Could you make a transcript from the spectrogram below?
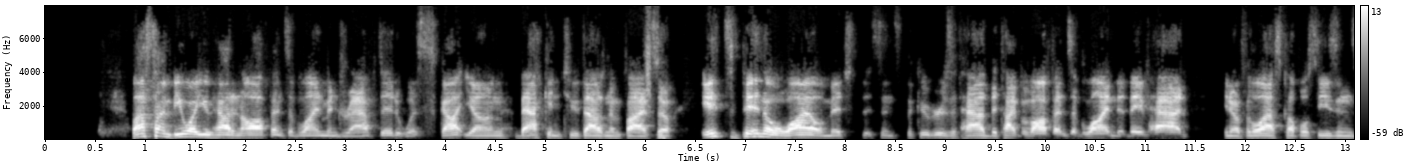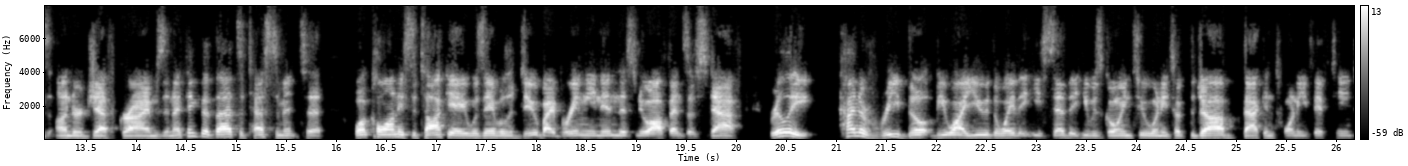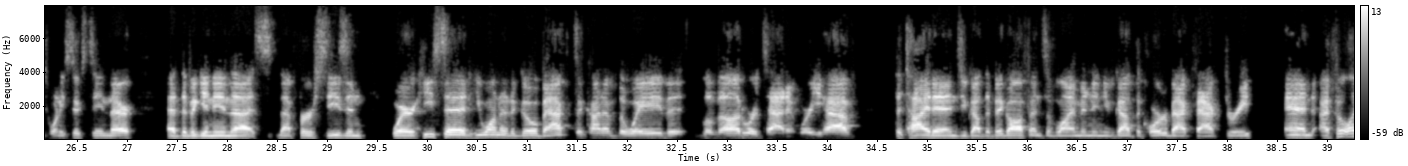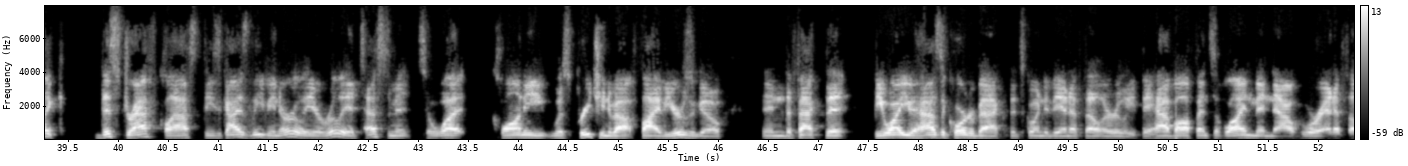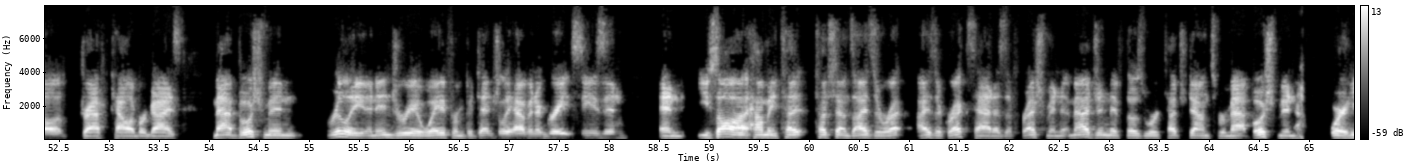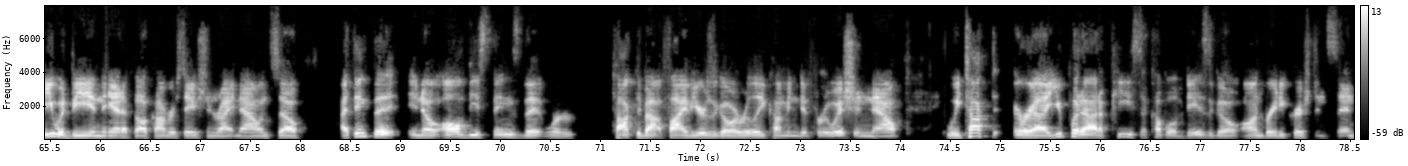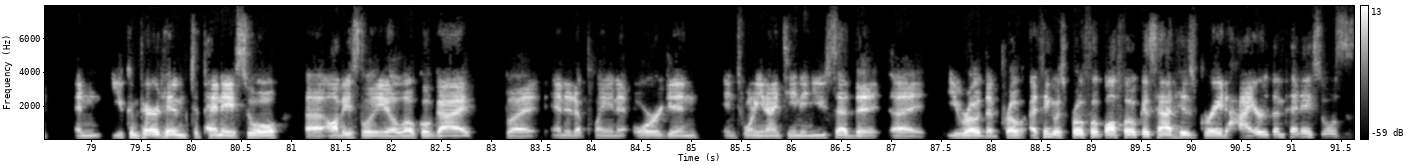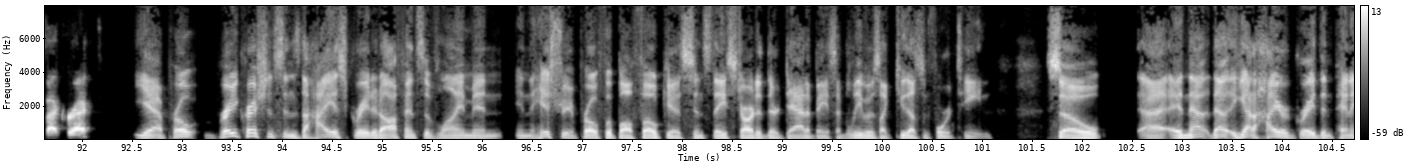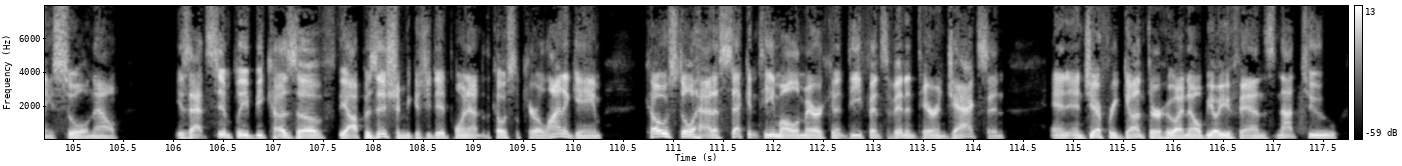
Last time BYU had an offensive lineman drafted was Scott Young back in 2005. So it's been a while, Mitch, since the Cougars have had the type of offensive line that they've had, you know, for the last couple seasons under Jeff Grimes. And I think that that's a testament to what Kalani Sitake was able to do by bringing in this new offensive staff. Really kind of rebuilt BYU the way that he said that he was going to when he took the job back in 2015, 2016 there at the beginning of that that first season where he said he wanted to go back to kind of the way that LaVell Edwards had it, where you have the tight ends, you've got the big offensive linemen, and you've got the quarterback factory. And I feel like this draft class, these guys leaving early, are really a testament to what Kalani was preaching about five years ago. And the fact that BYU has a quarterback that's going to the NFL early. They have offensive linemen now who are NFL draft caliber guys. Matt Bushman, really an injury away from potentially having a great season. And you saw how many t- touchdowns Isaac, Isaac Rex had as a freshman. Imagine if those were touchdowns for Matt Bushman, where he would be in the NFL conversation right now. And so I think that, you know, all of these things that were talked about five years ago are really coming to fruition now. We talked, or uh, you put out a piece a couple of days ago on Brady Christensen, and you compared him to Penei Sewell, uh, obviously a local guy, but ended up playing at Oregon in 2019. And you said that uh, you wrote that pro I think it was Pro Football Focus had his grade higher than Penei Sewell's. Is that correct? Yeah, pro Brady Christensen's the highest graded offensive lineman in the history of Pro Football Focus since they started their database. I believe it was like 2014. So, uh, and that that he got a higher grade than Penei Sewell. Now, is that simply because of the opposition? Because you did point out to the Coastal Carolina game, Coastal had a second team All American at defensive end and Tarron Jackson and, and Jeffrey Gunter, who I know BYU fans not too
